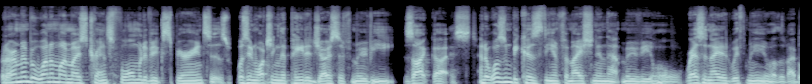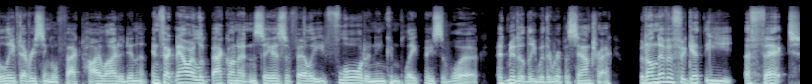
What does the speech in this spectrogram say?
But I remember one of my most transformative experiences was in watching the Peter Joseph movie Zeitgeist. And it wasn't because the information in that movie all resonated with me or that I believed every single fact highlighted in it. In fact, now I look back on it and see it as a fairly flawed and incomplete piece of work, admittedly with a ripper soundtrack. But I'll never forget the effect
